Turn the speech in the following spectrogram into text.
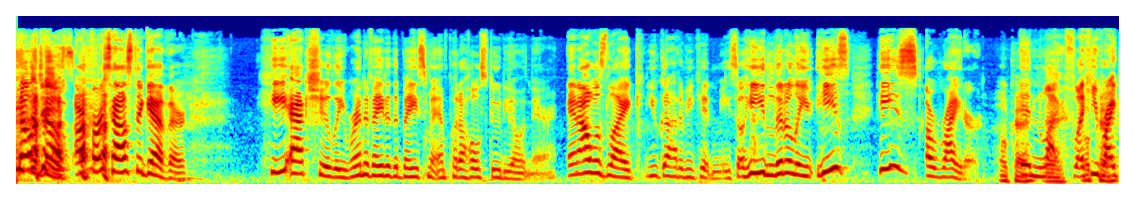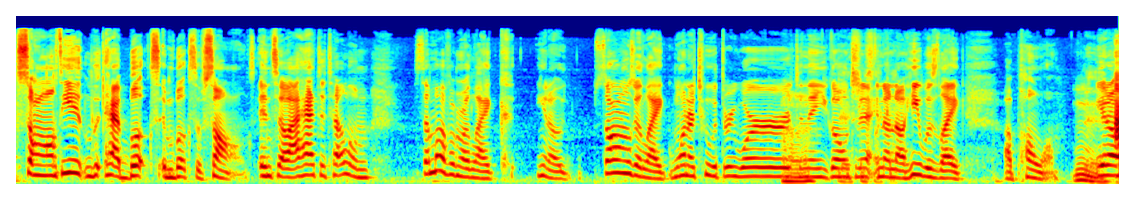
no the joke, our first house together, he actually renovated the basement and put a whole studio in there. And I was like, you got to be kidding me. So he literally, he's he's a writer Okay. in life. Like he writes songs. He had- had books and books of songs. And so I had to tell him, some of them are like, you know, songs are like one or two or three words, Uh-huh. and then you go into the no, no. He was like a poem. Mm. You know, they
